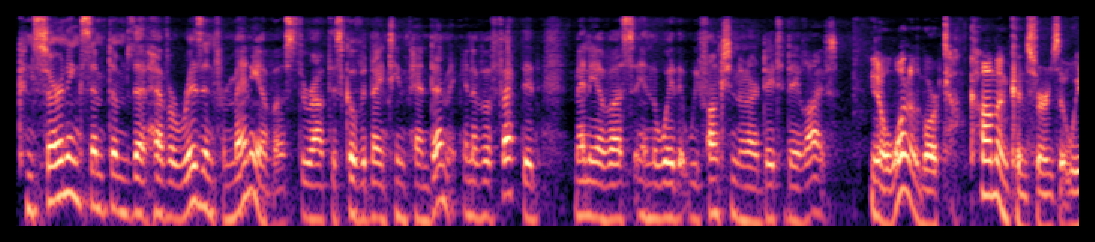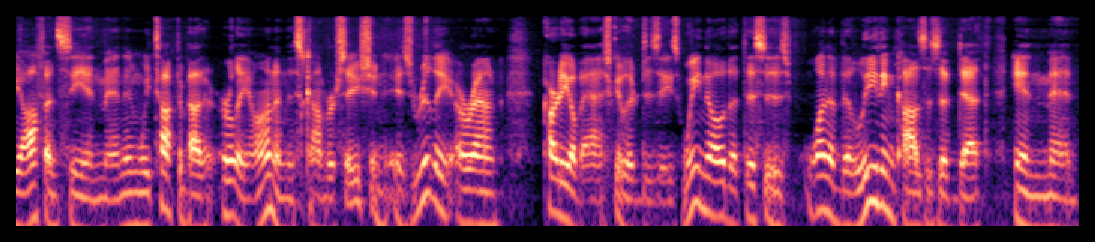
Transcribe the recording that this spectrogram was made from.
concerning symptoms that have arisen for many of us throughout this COVID 19 pandemic and have affected many of us in the way that we function in our day to day lives. You know, one of the more t- common concerns that we often see in men, and we talked about it early on in this conversation, is really around cardiovascular disease. We know that this is one of the leading causes of death in men.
